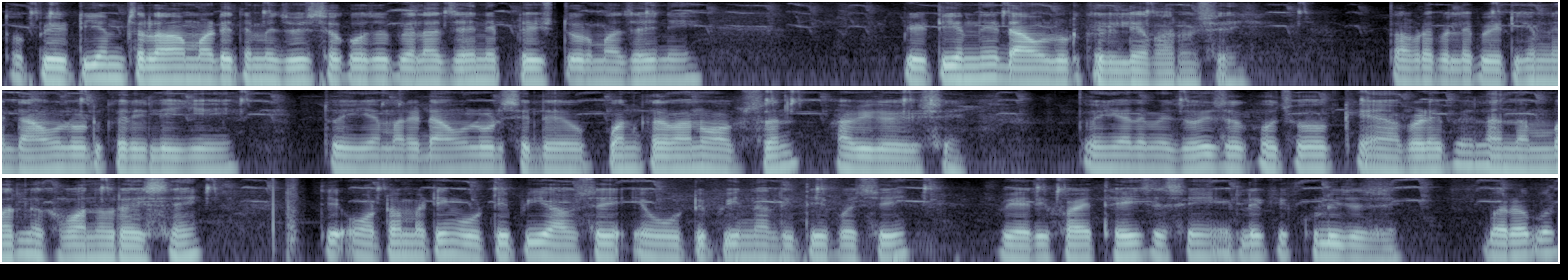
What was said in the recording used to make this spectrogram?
તો પેટીએમ ચલાવવા માટે તમે જોઈ શકો છો પહેલાં જઈને પ્લે સ્ટોરમાં જઈને પેટીએમને ડાઉનલોડ કરી લેવાનું છે. તો આપણે પહેલાં પેટીએમને ડાઉનલોડ કરી લઈએ. તો અહીંયા મારે ડાઉનલોડ છે એટલે ઓપન કરવાનું ઓપ્શન આવી ગયું છે. તો અહીંયા તમે જોઈ શકો છો કે આપણે પહેલાં નંબર લખવાનો રહેશે. તે ઓટોમેટિક ઓટીપી આવશે. એ ઓટીપીના લીધે પછી વેરીફાઈ થઈ જશે એટલે કે ખુલી જશે. બરાબર?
